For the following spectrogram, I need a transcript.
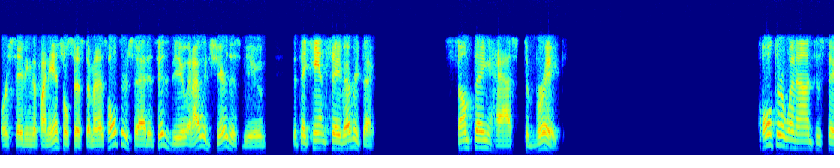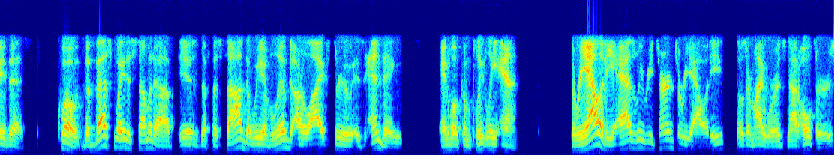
or saving the financial system. And as Holter said, it's his view, and I would share this view, that they can't save everything. Something has to break. Holter went on to say this quote, the best way to sum it up is the facade that we have lived our lives through is ending and will completely end. The reality, as we return to reality, those are my words, not Holter's.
